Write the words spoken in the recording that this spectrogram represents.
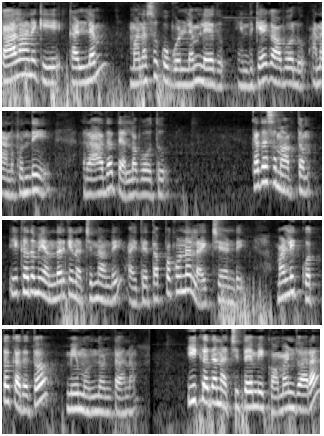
కాలానికి కళ్ళెం మనసుకు గుళ్ళెం లేదు. ఎందుకే కాబోలు? అని అనుకుంది రాధ తెల్లబోతు. కథ సమాప్తం. ఈ కథ మీ అందరికీ నచ్చిందా అండి అయితే తప్పకుండా లైక్ చేయండి. మళ్ళీ కొత్త కథతో మీ ముందుంటాను. ఈ కథ నచ్చితే మీ కామెంట్ ద్వారా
